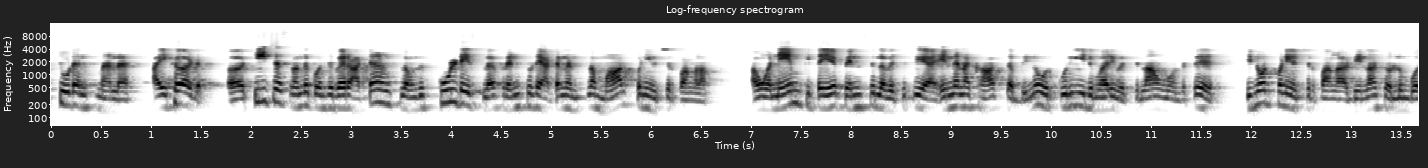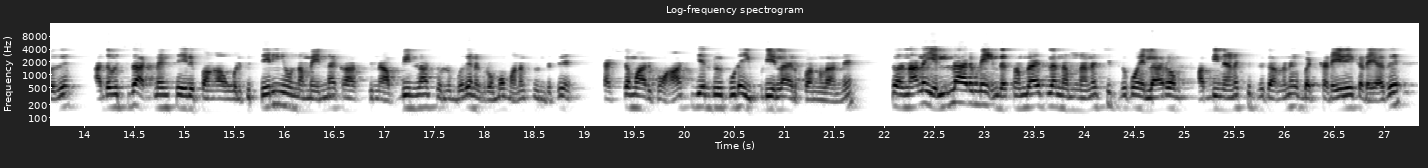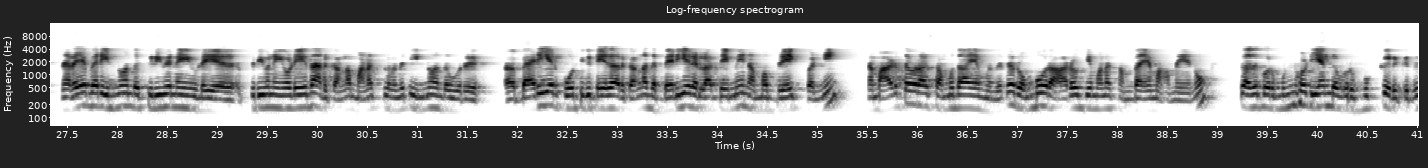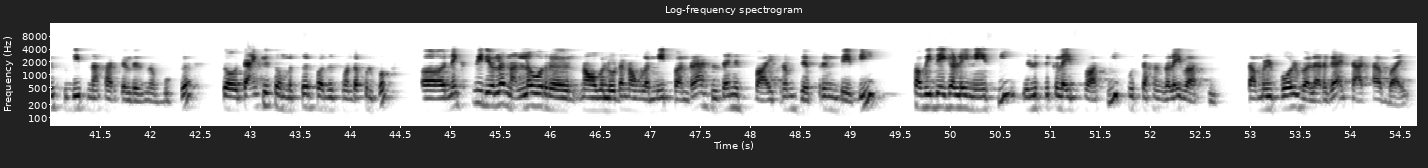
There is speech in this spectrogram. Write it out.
ஸ்டூடெண்ட்ஸ் மேல. ஐ ஹர்ட் டீச்சர்ஸ் வந்து கொஞ்சம் பேர் அட்டண்டன்ஸ்ல வந்து ஸ்கூல் டேஸ்ல ஃப்ரெண்ட்ஸுடைய அட்டண்டன்ஸ்ல மார்க் பண்ணி வச்சிருப்பாங்களாம். அவங்க நேம் கிட்டயே பென்சிலை வச்சுட்டு என்னென்ன காஸ்ட் அப்படின்னு ஒரு குறியீடு மாதிரி வச்சுலாம் அவங்க வந்துட்டு டினோட் பண்ணி வச்சிருப்பாங்க அப்படின்லாம் சொல்லும்போது அதை வச்சு தான் அட்டண்டன்ஸே எடுப்பாங்க. அவங்களுக்கு தெரியும் நம்ம என்ன காஸ்ட்னு அப்படின்லாம் சொல்லும்போது எனக்கு ரொம்ப மனசு வந்துட்டு கஷ்டமாக இருக்கும். ஆசிரியர்கள் கூட இப்படியெல்லாம் இருப்பாங்களான்னு. ஸோ அதனால எல்லாருமே இந்த சமுதாயத்தில் நம்ம நினச்சிட்டு இருக்கோம் எல்லாரும் அப்படி நினச்சிட்டு இருக்காங்கன்னு பட் கிடையவே கிடையாது. நிறைய பேர் இன்னும் அந்த பிரிவினையுடைய பிரிவினையோடயே தான் இருக்காங்க. மனசில் வந்துட்டு இன்னும் அந்த ஒரு பேரியர் போட்டுக்கிட்டே தான் இருக்காங்க. அந்த பேரியர் எல்லாத்தையுமே நம்ம பிரேக் பண்ணி நம்ம அடுத்த வர சமுதாயம் வந்துட்டு ரொம்ப ஒரு ஆரோக்கியமான சமுதாயம் அமையணும். ஸோ அதுக்கு ஒரு முன்னோடியாக இந்த ஒரு புக் இருக்குது. சுதீப் நகார்கல் இருந்த book so thank you so much sir for this wonderful book next வீடியோவில் நல்ல ஒரு நாவலோட நான் உங்களை மீட் பண்ணுறேன் and then it's bye from Jeffrin Baby கவிதைகளை நேசி எழுத்துக்களை சுவாசி புத்தகங்களை வாசி. தமிழ் போல் வளர்க. டாட்டா பாய்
